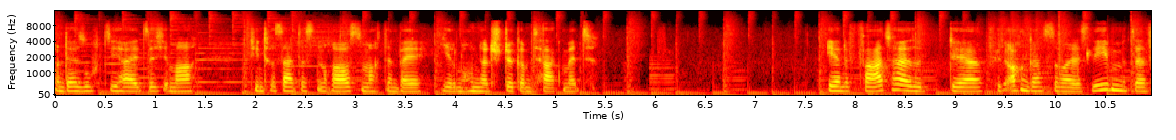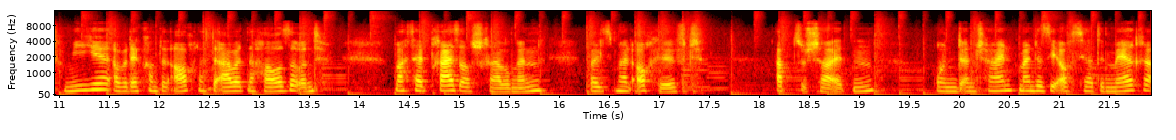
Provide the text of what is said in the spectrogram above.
und da sucht sie halt sich immer die interessantesten raus und macht dann bei ihren 100 Stück am Tag mit ihr Vater, also der führt auch ein ganz normales Leben mit seiner Familie, aber der kommt dann auch nach der Arbeit nach Hause und macht halt Preisausschreibungen, weil es ihm halt auch hilft, abzuschalten. Und anscheinend meinte sie auch, sie hatte mehrere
